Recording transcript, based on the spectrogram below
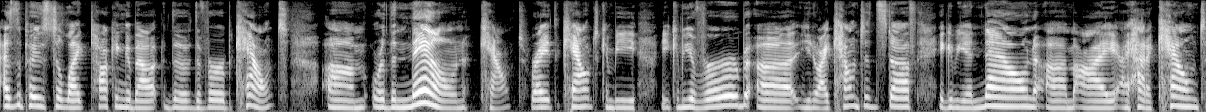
as opposed to like talking about the, the verb count um, or the noun count, right? The count can be, it can be a verb. Uh, you know, I counted stuff. It could be a noun. Um, I, I had a count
